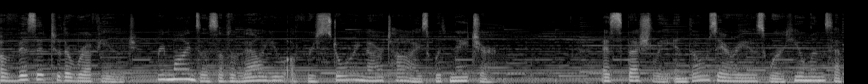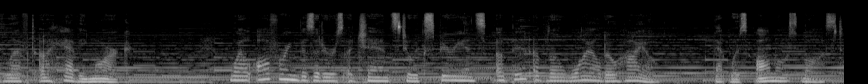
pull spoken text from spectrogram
A visit to the refuge reminds us of the value of restoring our ties with nature, especially in those areas where humans have left a heavy mark, while offering visitors a chance to experience a bit of the wild Ohio that was almost lost.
